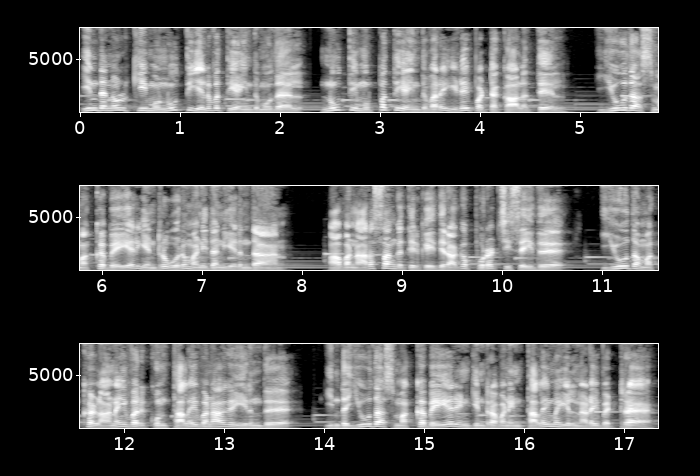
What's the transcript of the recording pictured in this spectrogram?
இந்த நூல் கிமு நூத்தி எழுபத்தி ஐந்து முதல் நூத்தி முப்பத்தி ஐந்து வரை இடைப்பட்ட காலத்தில் யூதாஸ் மக்கபேயர் என்று ஒரு மனிதன் இருந்தான். அவன் அரசாங்கத்திற்கு எதிராக புரட்சி செய்து யூத மக்கள் அனைவருக்கும் தலைவனாக இருந்து இந்த யூதாஸ் மக்கபேயர் என்கின்றவனின் தலைமையில் நடைபெற்ற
